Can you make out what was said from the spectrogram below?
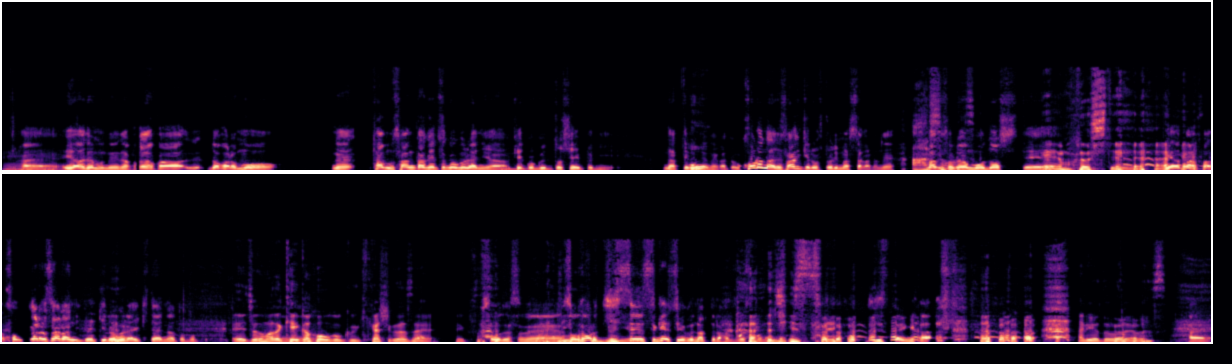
えーはい。いや、でもね、なかなか、だからもう、ね、多分3ヶ月後ぐらいには結構グッドシェイプになってるんじゃないかと。コロナで3キロ太りましたからね。あまずそれを戻しえーて、戻して。いや、まあ、そそっからさらに5キロぐらい行きたいなと思って。えーちょっとまた経過報告聞かせてください。そうですね。その頃実践すげえ強くなってるはずですからね。実践。実践が。ありがとうございます。はい。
